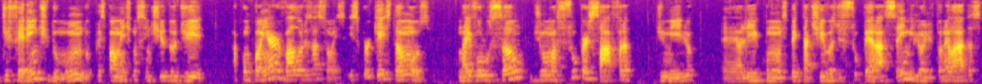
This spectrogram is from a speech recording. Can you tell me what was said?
diferente do mundo, principalmente no sentido de acompanhar valorizações. Isso porque estamos na evolução de uma super safra de milho, é, ali com expectativas de superar 100 milhões de toneladas.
